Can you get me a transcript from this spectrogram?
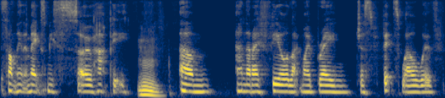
something that makes me so happy. Um, and that I feel like my brain just fits well with.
